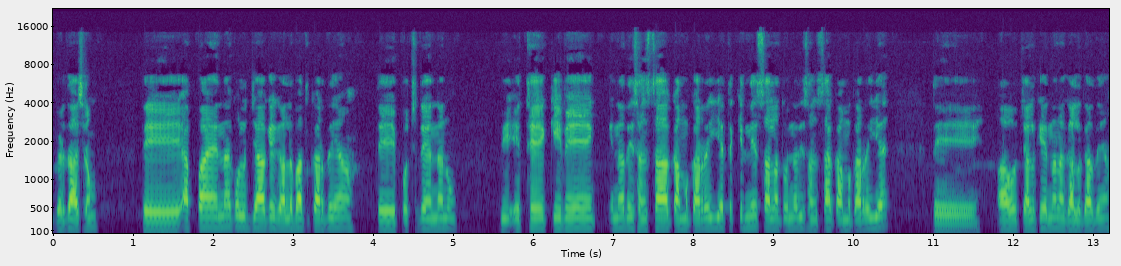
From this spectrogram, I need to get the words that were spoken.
ਬਿਰਧ ਆਸ਼ਰਮ ਤੇ ਆਪਾਂ ਇਹਨਾਂ ਕੋਲ ਜਾ ਕੇ ਗੱਲਬਾਤ ਕਰਦੇ ਹਾਂ ਤੇ ਪੁੱਛਦੇ ਹਾਂ ਇਹਨਾਂ ਨੂੰ ਵੀ ਇੱਥੇ ਕਿਵੇਂ ਇਹਨਾਂ ਦੀ ਸੰਸਥਾ ਕੰਮ ਕਰ ਰਹੀ ਹੈ ਤੇ ਕਿੰਨੇ ਸਾਲਾਂ ਤੋਂ ਇਹਨਾਂ ਦੀ ਸੰਸਥਾ ਕੰਮ ਕਰ ਰਹੀ ਹੈ ਤੇ ਆਓ ਚੱਲ ਕੇ ਇਹਨਾਂ ਨਾਲ ਗੱਲ ਕਰਦੇ ਹਾਂ।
